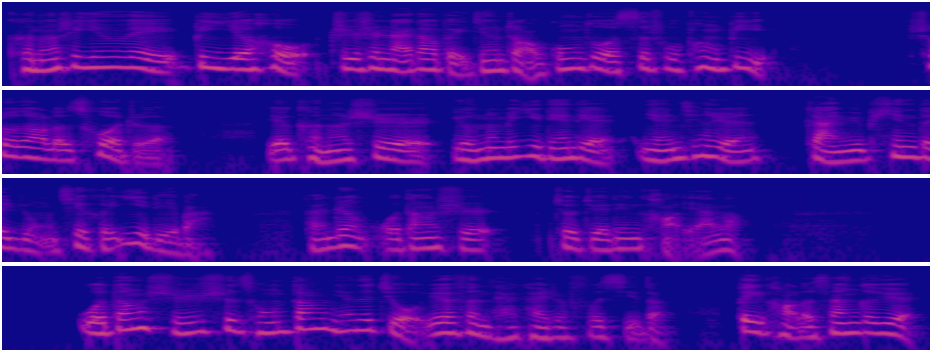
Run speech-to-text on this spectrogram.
可能是因为毕业后只身来到北京找工作，四处碰壁，受到了挫折；也可能是有那么一点点年轻人敢于拼的勇气和毅力吧。反正我当时就决定考研了。我当时是从当年的九月份才开始复习的，备考了三个月。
